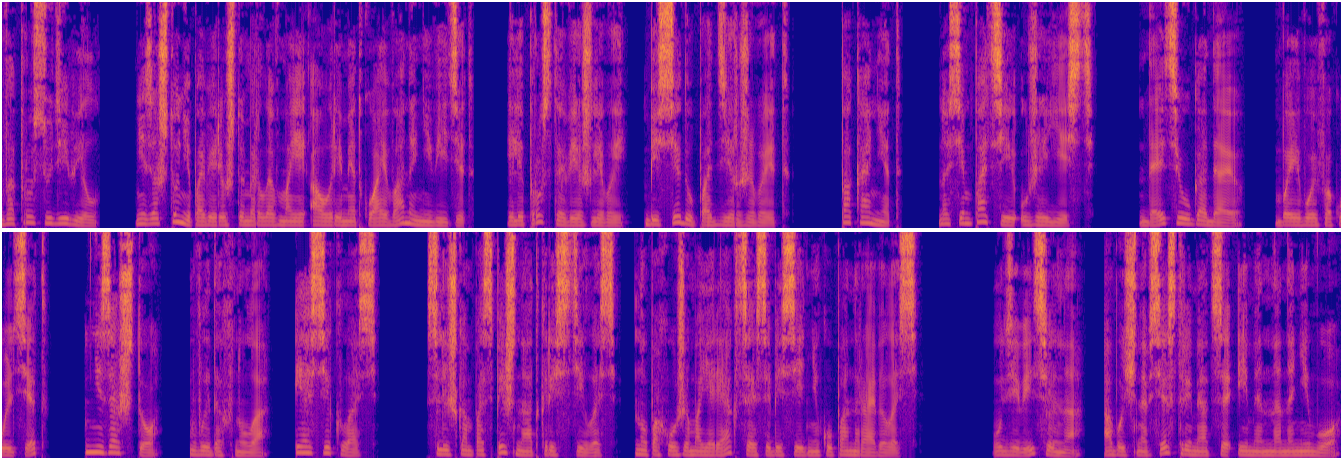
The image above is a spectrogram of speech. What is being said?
Вопрос удивил. Ни за что не поверю, что Мерле в моей ауре метку Айвана не видит. Или просто вежливый, беседу поддерживает. Пока нет, но симпатии уже есть. Дайте угадаю. Боевой факультет? Ни за что. Выдохнула и осеклась. Слишком поспешно открестилась, но, похоже, моя реакция собеседнику понравилась. Удивительно, обычно все стремятся именно на него.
